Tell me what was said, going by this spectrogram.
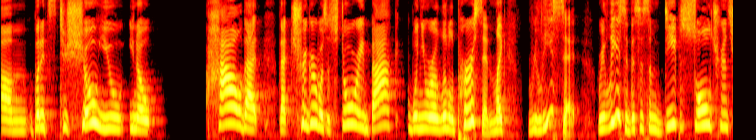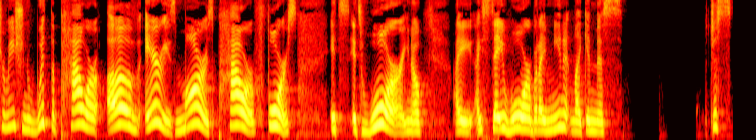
um, but it's to show you you know how that that trigger was a story back when you were a little person like release it release it. This is some deep soul transformation with the power of Aries, Mars, power, force. It's it's war, you know. I I say war, but I mean it like in this just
